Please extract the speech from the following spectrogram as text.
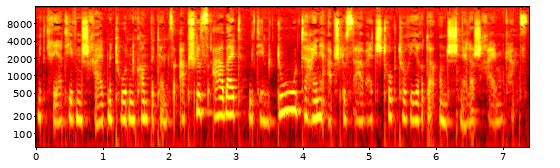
mit kreativen Schreibmethoden kompetent zur Abschlussarbeit, mit dem du deine Abschlussarbeit strukturierter und schneller schreiben kannst.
